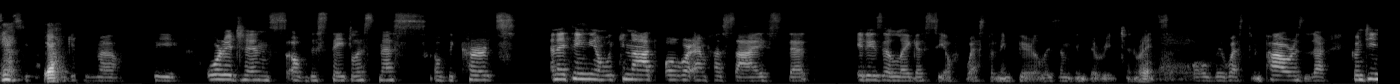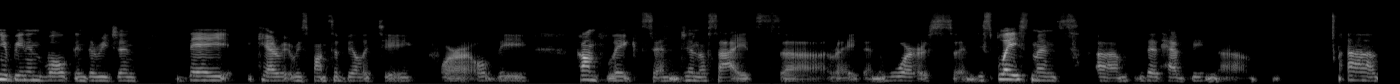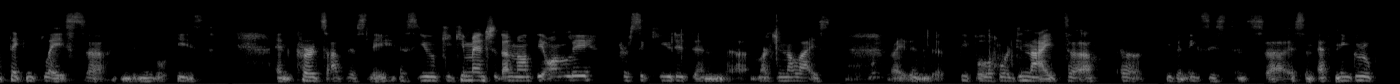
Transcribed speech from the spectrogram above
yeah. yeah. Uh, the origins of the statelessness of the Kurds. And I think you know we cannot overemphasize that it is a legacy of Western imperialism in the region, right? So all the Western powers that are continue being involved in the region, they carry responsibility for all the conflicts and genocides, uh, right, and wars and displacements um, that have been um, uh, taking place uh, in the Middle East and Kurds, obviously, as you, Kiki, mentioned, are not the only persecuted and uh, marginalized, right? And the people who are denied uh, uh, even existence uh, as an ethnic group.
